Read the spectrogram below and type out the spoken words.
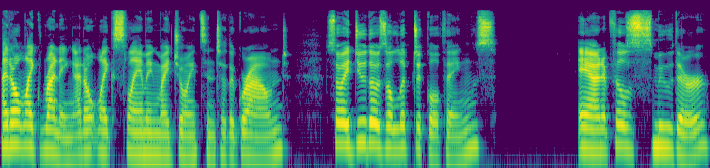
I don't like running. I don't like slamming my joints into the ground. So I do those elliptical things and it feels smoother.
